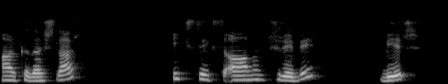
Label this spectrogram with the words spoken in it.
Arkadaşlar x eksi a'nın türevi 1.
